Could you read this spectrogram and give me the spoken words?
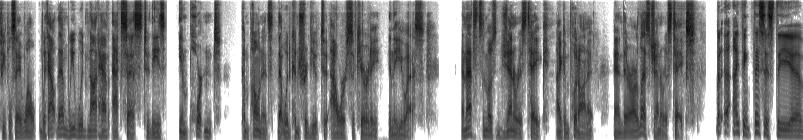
people say, well, without them, we would not have access to these important components that would contribute to our security in the US. And that's the most generous take I can put on it. And there are less generous takes. But uh, I think this is the uh,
